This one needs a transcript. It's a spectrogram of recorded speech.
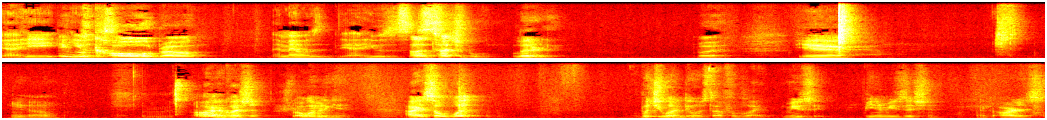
Yeah, he He, was, cold, bro. That man was yeah he was Untouchable, literally. But yeah, you know. Oh, I got a question. It's about women again. All right, so what? What you want to do and stuff with like music, being a musician, like artist?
